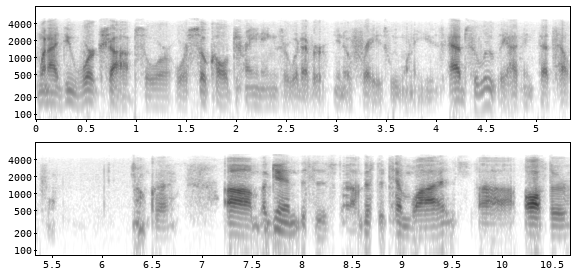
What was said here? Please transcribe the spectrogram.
when I do workshops or, or so-called trainings or whatever you know phrase we want to use. Absolutely, I think that's helpful. Okay. Um, again, this is uh, Mr. Tim Wise, uh, author,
